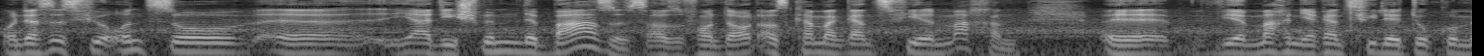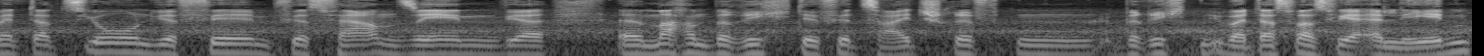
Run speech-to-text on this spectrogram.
Und das ist für uns so äh, ja die schwimmende Basis. Also von dort aus kann man ganz viel machen. Äh, wir machen ja ganz viele Dokumentationen, wir filmen fürs Fernsehen, wir äh, machen Berichte für Zeitschriften, berichten über das, was wir erleben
